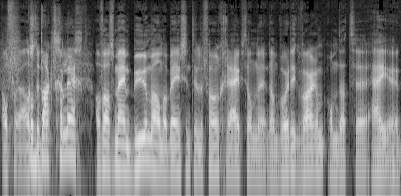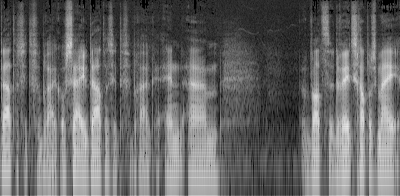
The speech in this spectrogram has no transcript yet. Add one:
of als Contact de, gelegd. Of als mijn buurman opeens een telefoon grijpt, dan, uh, dan word ik warm omdat uh, hij data zit te verbruiken. Of zij data zit te gebruiken. En um, wat de wetenschappers mij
